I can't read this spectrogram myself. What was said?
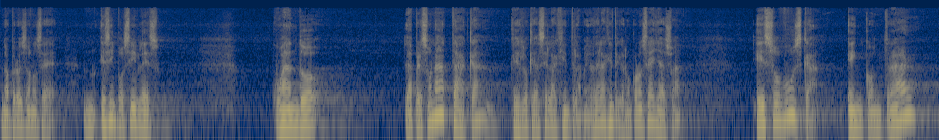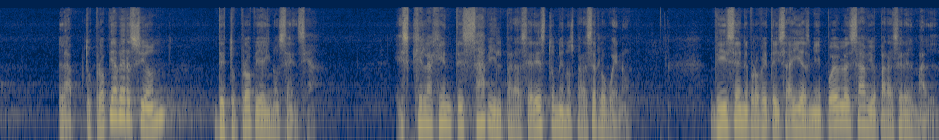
No, pero eso no se... Es imposible eso. Cuando la persona ataca, que es lo que hace la gente, la mayoría de la gente que no conoce a Yahshua, eso busca encontrar tu propia versión de tu propia inocencia. es que la gente es hábil para hacer esto menos para hacer lo bueno. Dice en el profeta Isaías, mi pueblo es sabio para hacer el mal.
